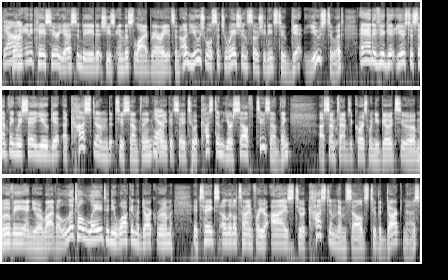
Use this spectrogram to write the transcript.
Yeah. But in any case, here, yes, indeed, she's in this library. It's an unusual situation, so she needs to get used to it. And if you get used to something, we say you get accustomed to something, or you could say to accustom yourself to something something. Uh, sometimes, of course, when you go to a movie and you arrive a little late and you walk in the dark room, it takes a little time for your eyes to accustom themselves to the darkness,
